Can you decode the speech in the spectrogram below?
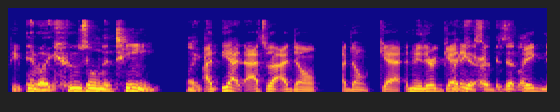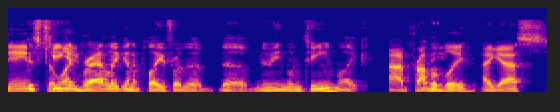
people. Yeah, but like who's on the team? Like, I, yeah, that's what I don't. I don't get. I mean, they're getting are- some it like- big names is Keegan like Bradley going to play for the the New England team? Like, Uh, probably, I guess.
